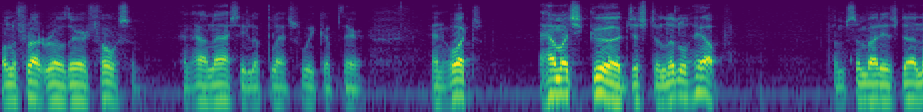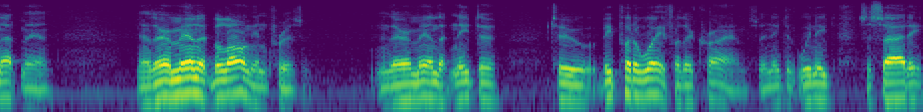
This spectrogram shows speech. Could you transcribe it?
on the front row there at Folsom, and how nice he looked last week up there, and what, how much good just a little help from somebody has done that man. Now there are men that belong in prison, and there are men that need to, to be put away for their crimes. They need to. We need society.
